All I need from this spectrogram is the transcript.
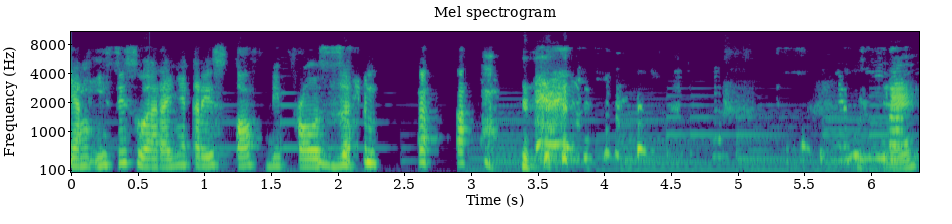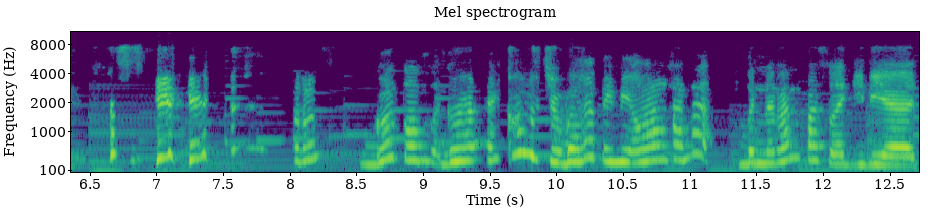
yang isi suaranya Christoph di Frozen. Terus gue tonton gue eh kok lucu banget ini orang karena beneran pas lagi dia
